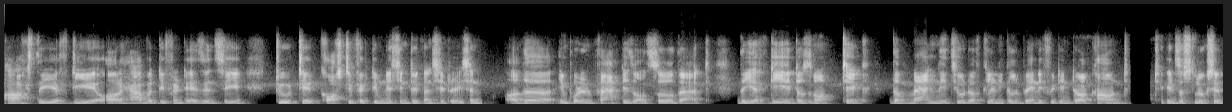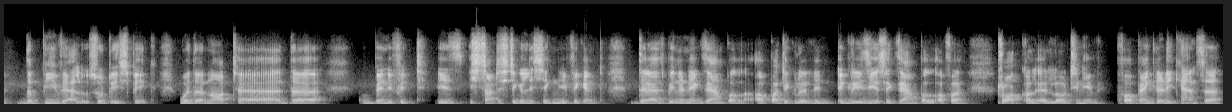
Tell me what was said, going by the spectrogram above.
ask the FDA or have a different agency to take cost effectiveness into consideration. Other important fact is also that the FDA does not take the magnitude of clinical benefit into account. It just looks at the p value, so to speak, whether or not uh, the benefit is statistically significant. There has been an example, a particularly egregious example of a drug called erlotinib for pancreatic cancer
